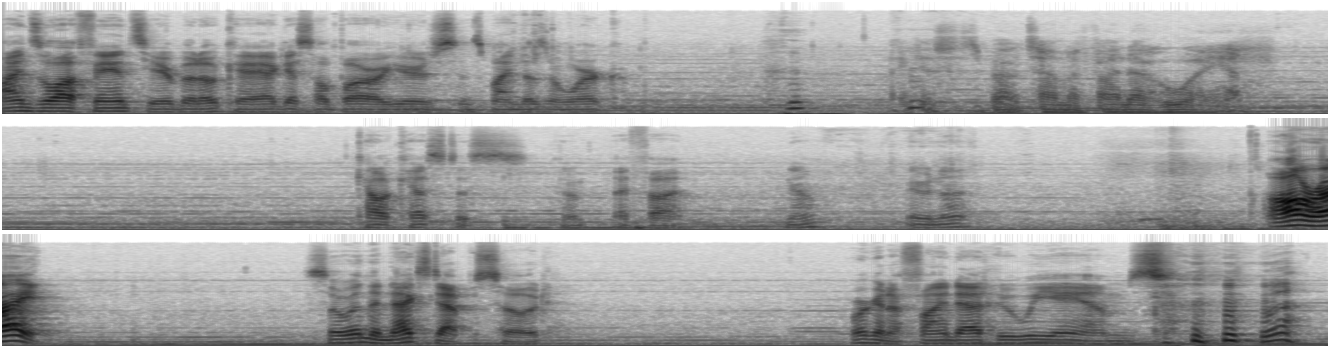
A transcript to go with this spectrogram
Mine's a lot fancier, but okay, I guess I'll borrow yours since mine doesn't work. I guess it's about time I find out who I am. Cal Kestis, oh, I thought. No? Maybe not. Alright! So in the next episode, we're gonna find out who we ams.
